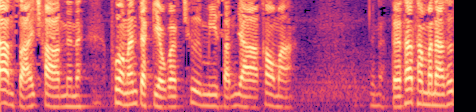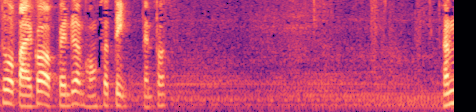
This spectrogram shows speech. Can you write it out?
ด้านสายฌานเนี่ยนะพวกนั้นจะเกี่ยวกับชื่อมีสัญญาเข้ามาแต่ถ้าธรรมดาทั่วๆไปก็เป็นเรื่องของสติเป็นต้น นั้น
